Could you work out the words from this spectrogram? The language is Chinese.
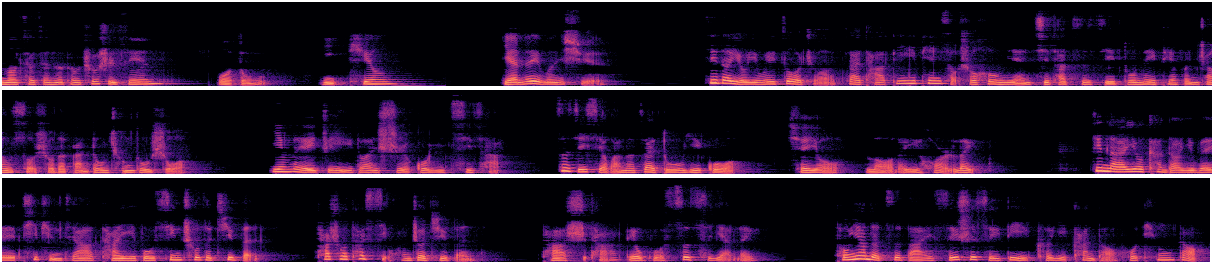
毛小姐的读书时间，我读你听。眼泪文学。记得有一位作者在他第一篇小说后面记他自己读那篇文章所受的感动程度，说：“因为这一段事过于凄惨，自己写完了再读一过，却又落了一会儿泪。”近来又看到一位批评家谈一部新出的剧本，他说他喜欢这剧本，他使他流过四次眼泪。同样的自白，随时随地可以看到或听到。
